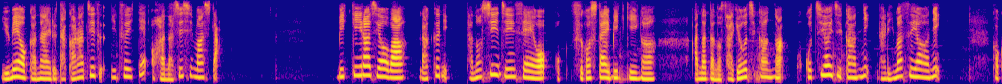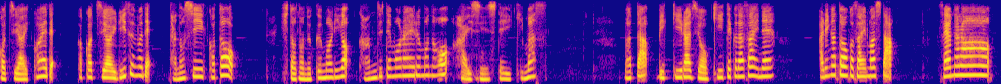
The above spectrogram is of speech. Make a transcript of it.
夢を叶える宝地図についてお話ししました。ビッキーラジオは楽に楽しい人生を過ごしたいビッキーがあなたの作業時間が心地よい時間になりますように心地よい声で心地よいリズムで楽しいことを人のぬくもりを感じてもらえるものを配信していきます。また、ビッキーラジオを聴いてくださいね。ありがとうございました。さよなら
